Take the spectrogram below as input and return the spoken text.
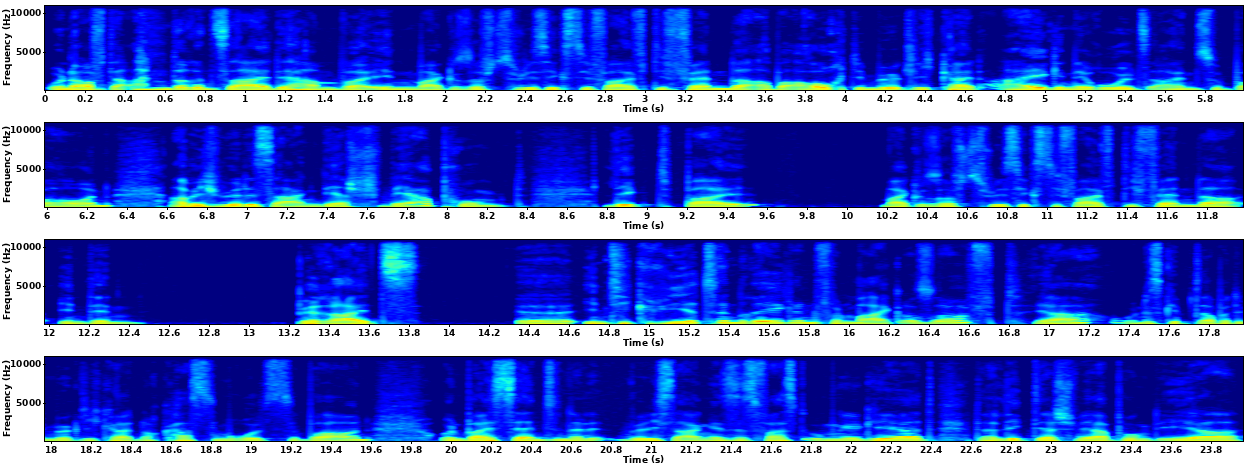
und auf der anderen Seite haben wir in Microsoft 365 Defender aber auch die Möglichkeit, eigene Rules einzubauen. Aber ich würde sagen, der Schwerpunkt liegt bei Microsoft 365 Defender in den bereits äh, integrierten Regeln von Microsoft, ja, und es gibt aber die Möglichkeit, noch Custom Rules zu bauen. Und bei Sentinel würde ich sagen, ist es fast umgekehrt. Da liegt der Schwerpunkt eher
